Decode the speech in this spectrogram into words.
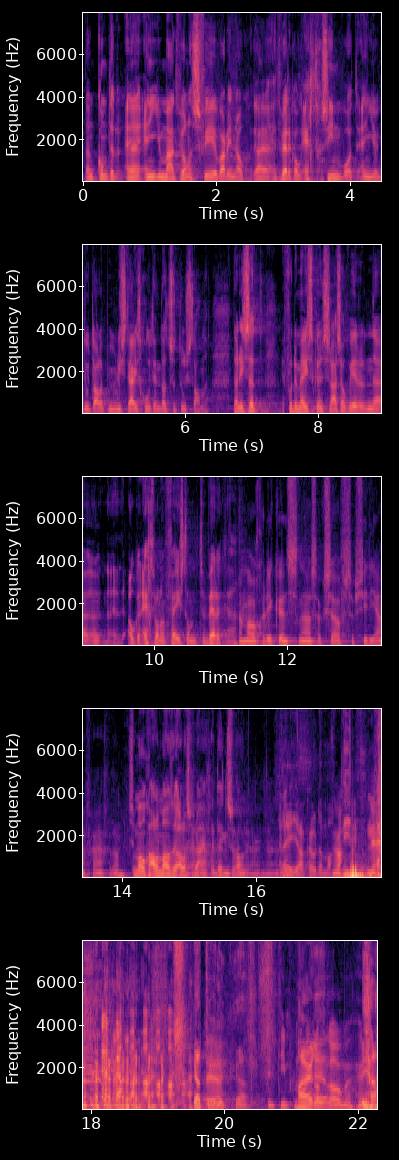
dan komt er eh, en je maakt wel een sfeer waarin ook eh, het werk ook echt gezien wordt en je doet alle publiciteit goed en dat soort toestanden. Dan is dat voor de meeste kunstenaars ook weer een, eh, ook een, echt wel een feest om te werken. En mogen die kunstenaars ook zelf subsidie aanvragen dan? Ze mogen allemaal alles vragen. Dat is gewoon. doen, ja, ja. Nee, Jacco, dat mag, Mag niet. Nee, Ja, tuurlijk. Ja. in 10% Maar, eh, afromen. Ja.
